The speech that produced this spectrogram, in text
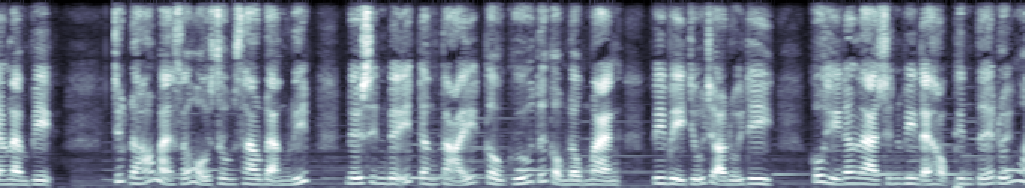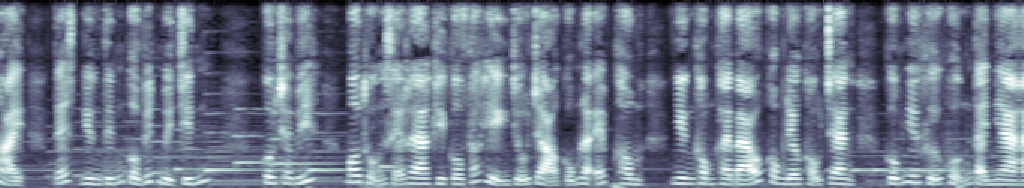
đang làm việc. Trước đó, mạng xã hội xôn xao đoạn clip nữ sinh BX đăng tải cầu cứu tới cộng đồng mạng vì bị chủ trọ đuổi đi. Cô hiện đang là sinh viên Đại học Kinh tế Đối ngoại, test dương tính Covid-19. Cô cho biết, mâu thuẫn xảy ra khi cô phát hiện chủ trọ cũng là F0 nhưng không khai báo, không đeo khẩu trang, cũng như khử khuẩn tại nhà.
